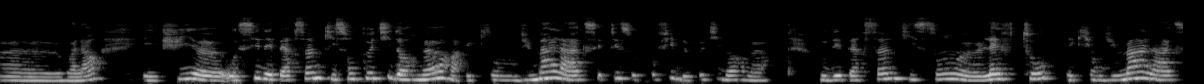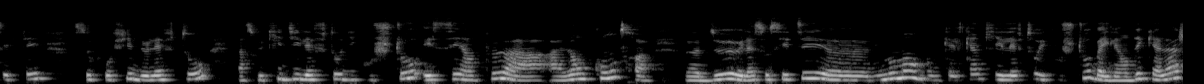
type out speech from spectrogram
Euh, voilà. Et puis euh, aussi des personnes qui sont petits dormeurs et qui ont du mal à accepter ce profil de petit dormeur. Ou des personnes qui sont euh, lève-tôt et qui ont du mal à accepter ce profil de lève-tôt. Parce que qui dit lève-tôt dit couche-tôt et c'est un peu à, à l'encontre euh, de la société euh, du moment. Donc quelqu'un qui est lève-tôt et couche-tôt, bah, il est en décalage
